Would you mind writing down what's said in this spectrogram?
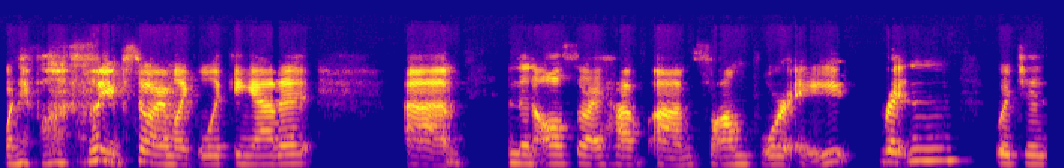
when I fall asleep. So I'm like looking at it. Um, and then also I have um, Psalm 4 8 written, which is,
